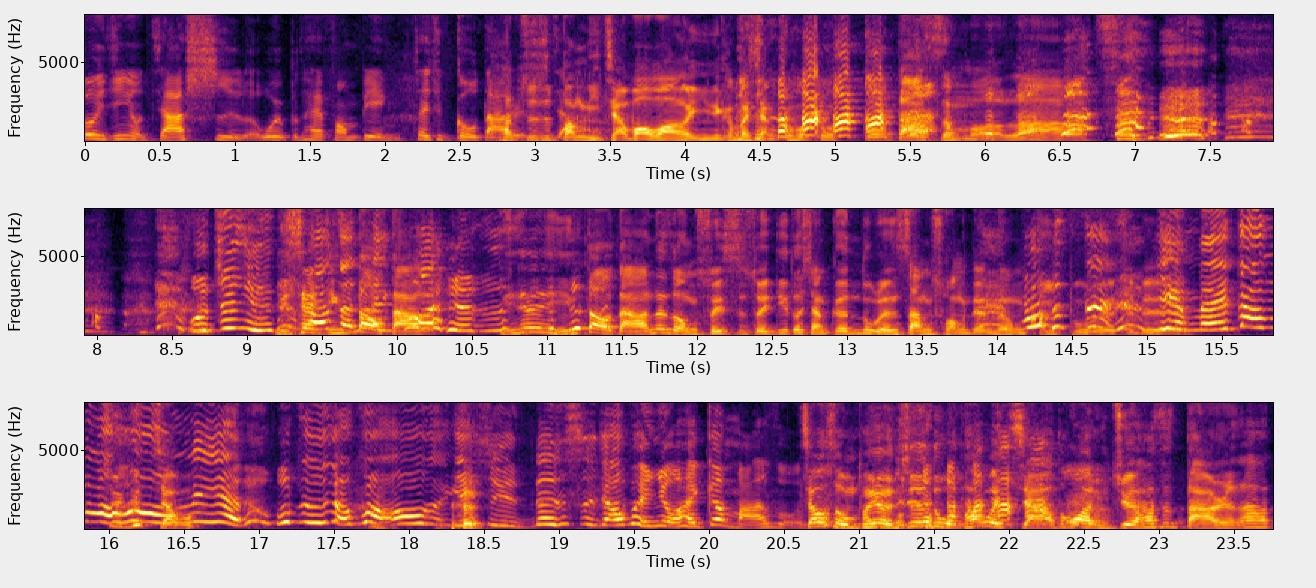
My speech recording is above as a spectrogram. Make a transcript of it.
都已经有家室了，我也不太方便再去勾搭。他就是帮你夹娃娃而已，你干嘛想这么多？勾搭什么啦？我之前你现在已经到达，你现在已经到达那种随时随地都想跟路人上床的那种地步了，是不是？也没到那么后面，我只是想说，哦，也许认识交朋友还干嘛什么？交什么朋友？就是如果他会夹的话，你觉得他是达人啊？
